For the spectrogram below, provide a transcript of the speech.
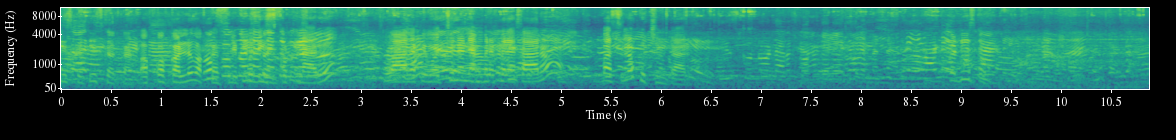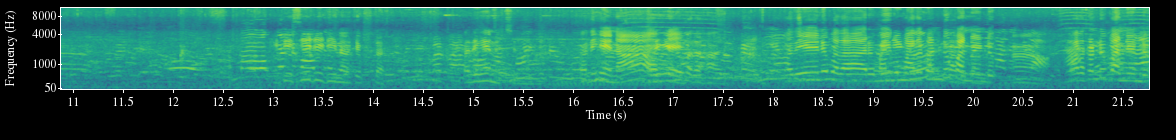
తీసుకో తీసుకో ఒక్కొక్కళ్ళు ఒక్క స్లిప్ తీసుకుంటున్నారు. వాళ్ళకి వచ్చిన నెంబర్ ప్రకారం బస్సులో కూర్చుంటారు. సిడిడి నాకు చెప్తారు. పదిహేను వచ్చింది. పదిహేనా? ఓకే. పదిహేను పదహారు. మీకు పదకొండు పన్నెండు. పదకొండు పన్నెండు.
